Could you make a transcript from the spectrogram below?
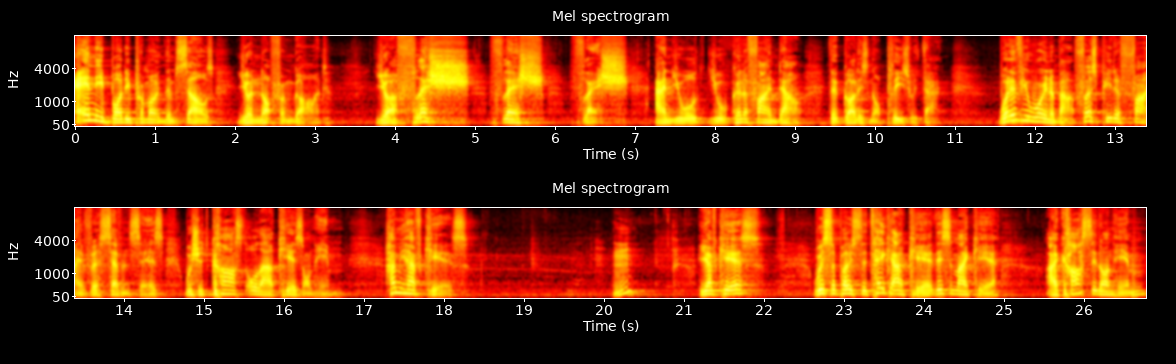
Anybody promote themselves, you're not from God. You're flesh, flesh, flesh. And you will, you're going to find out that God is not pleased with that. Whatever you're worrying about, 1 Peter 5, verse 7 says, we should cast all our cares on him. How many have cares? Hmm? You have cares? We're supposed to take our care. This is my care. I cast it on him.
